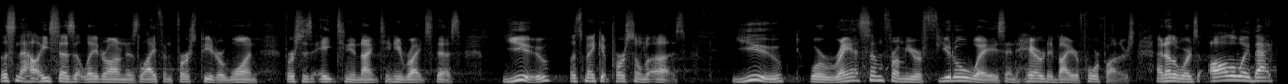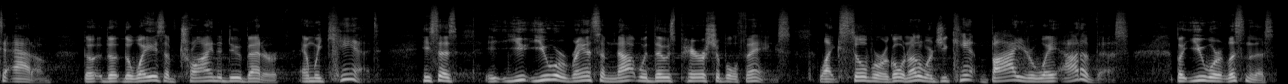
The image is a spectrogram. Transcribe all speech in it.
listen to how he says it later on in his life in 1 Peter 1, verses 18 and 19. He writes this You, let's make it personal to us. You were ransomed from your futile ways inherited by your forefathers. In other words, all the way back to Adam, the, the, the ways of trying to do better, and we can't. He says, you, you were ransomed not with those perishable things like silver or gold. In other words, you can't buy your way out of this. But you were, listen to this,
